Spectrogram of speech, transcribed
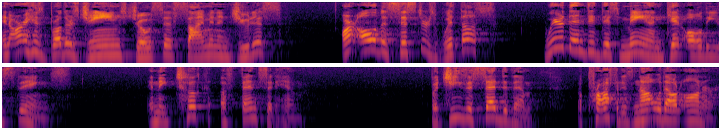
And aren't his brothers James, Joseph, Simon, and Judas? Aren't all of his sisters with us? Where then did this man get all these things? and they took offense at him. But Jesus said to them, A prophet is not without honor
